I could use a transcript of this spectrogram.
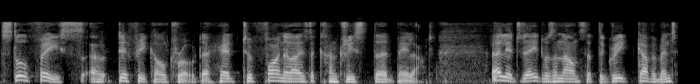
still face a difficult road ahead to finalize the country's third bailout. Earlier today, it was announced that the Greek government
